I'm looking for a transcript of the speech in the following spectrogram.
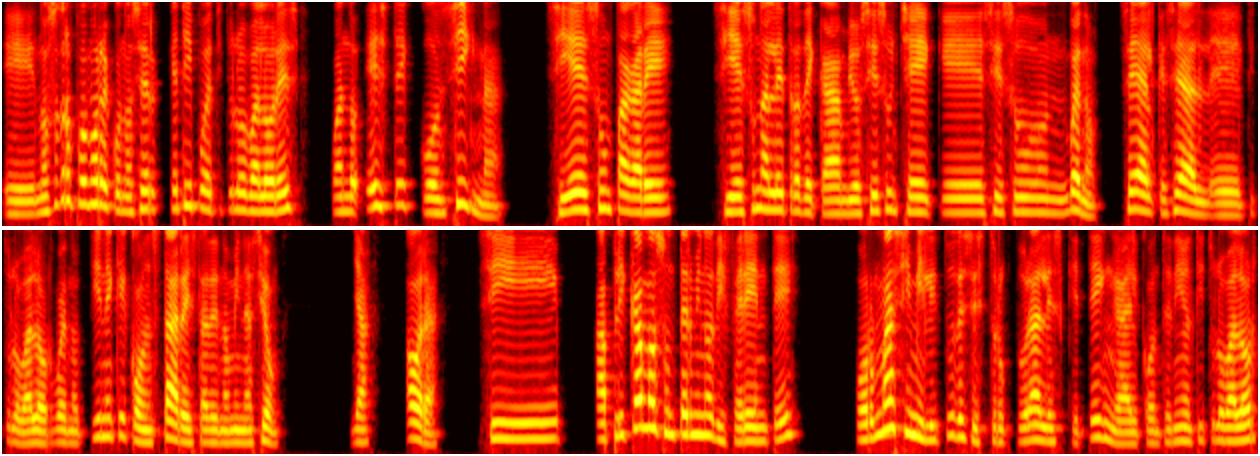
Eh, nosotros podemos reconocer qué tipo de título valor es cuando éste consigna si es un pagaré, si es una letra de cambio, si es un cheque, si es un, bueno, sea el que sea el, título valor, bueno, tiene que constar esta denominación. Ya. Ahora, si aplicamos un término diferente, por más similitudes estructurales que tenga el contenido del título valor,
